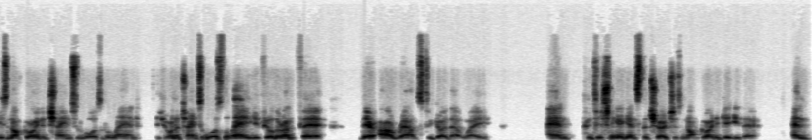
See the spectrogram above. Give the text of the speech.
is not going to change the laws of the land. If you want to change the laws of the land, you feel they're unfair, there are routes to go that way. And petitioning against the church is not going to get you there. And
